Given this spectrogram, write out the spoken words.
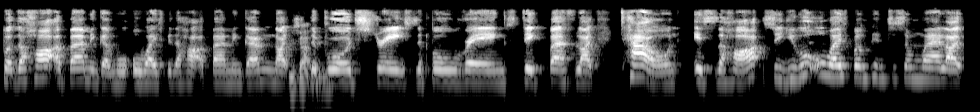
but the heart of Birmingham will always be the heart of Birmingham. Like exactly. the broad streets, the bull rings, Digbeth, like town is the heart. So you will always bump into somewhere like.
